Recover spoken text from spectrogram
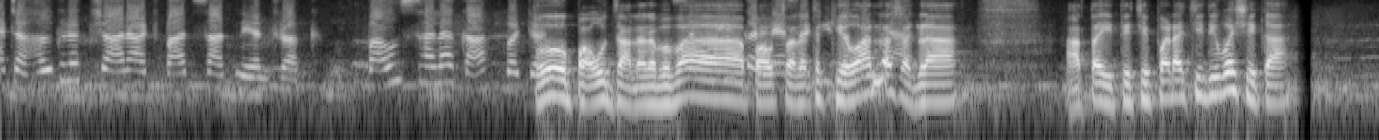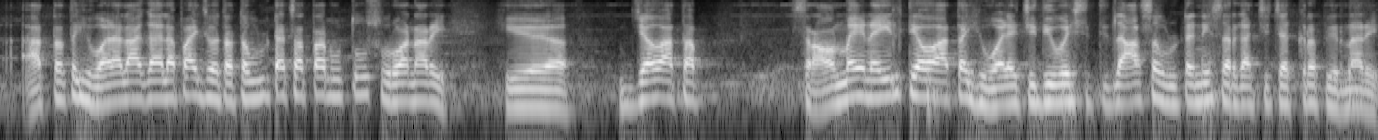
हे चार आठ पाच सात नियंत्रक. पाऊस झाला का? बटन. हो पाऊस झाला ना बाबा. सक्रिय पावसाला तर केव्हा tap. सगळा. आता इथे पडायचे दिवस आहे का? आता तर हिवाळा लागायला पाहिजे होता. आता उलटाच आता ऋतू सुरू होणार आहे. हे जेव्हा आता श्रावण महिना येईल तेव्हा आता हिवाळ्याचे दिवस तिला असं उलट निसर्गाची चक्र फिरणार आहे.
